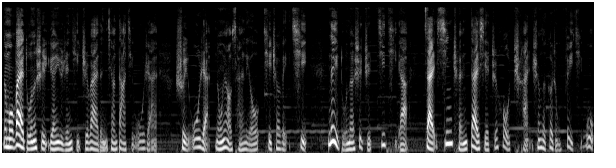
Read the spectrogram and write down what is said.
那么外毒呢是源于人体之外的，你像大气污染。水污染、农药残留、汽车尾气；内毒呢，是指机体啊在新陈代谢之后产生的各种废弃物。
